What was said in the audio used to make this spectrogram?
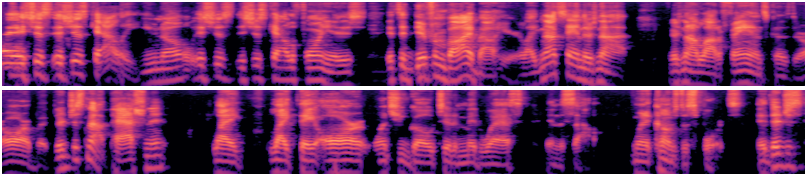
it's just it's just Cali, you know. It's just it's just California. It's it's a different vibe out here. Like not saying there's not there's not a lot of fans because there are, but they're just not passionate like like they are once you go to the Midwest and the South when it comes to sports. Eh, They're just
